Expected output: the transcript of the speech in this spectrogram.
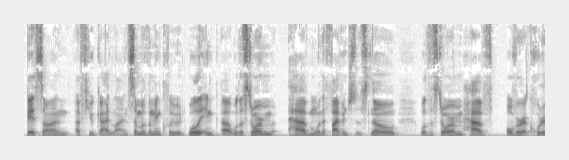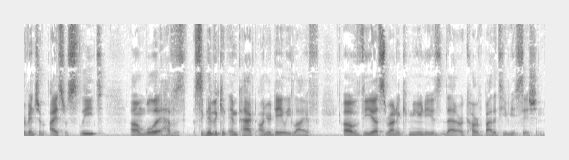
based on a few guidelines. Some of them include will it uh, will the storm have more than five inches of snow? Will the storm have over a quarter of an inch of ice or sleet? Um, will it have a significant impact on your daily life of the uh, surrounding communities that are covered by the TV station?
